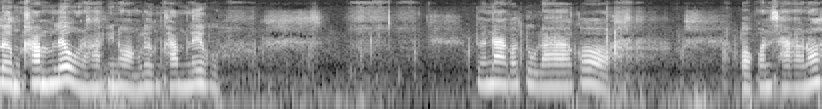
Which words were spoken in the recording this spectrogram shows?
เริ่มค่ำเร็วนะคะพี่น้องเริ่มค่ำเร็ว เดือนหน้าก็ตุลาก็ออกวันเสาร์เนาะ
